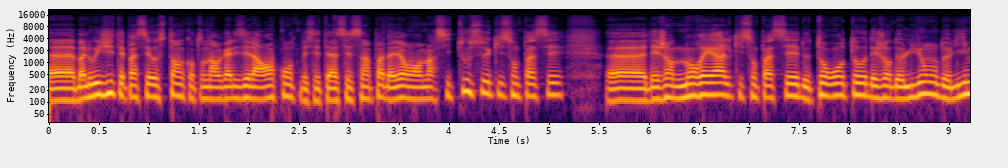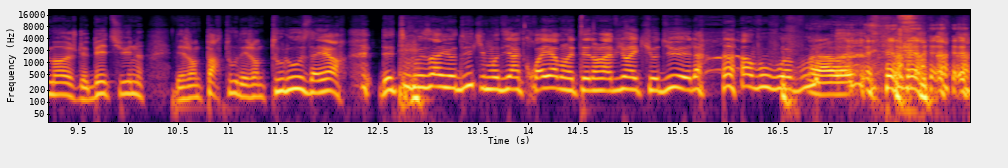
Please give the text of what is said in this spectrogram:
Euh, bah, Luigi, t'es passé au stand quand on a organisé la rencontre, mais c'était assez sympa. D'ailleurs, on remercie tous ceux qui sont passés, euh, des gens de Montréal qui sont passés, de Toronto, des gens de Lyon, de Limoges, de Béthune, des gens de partout, des gens de Toulouse d'ailleurs, des Toulousains Yodu qui m'ont dit incroyable, on était dans l'avion avec Yodu et là, on vous voit vous. Ah ouais.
